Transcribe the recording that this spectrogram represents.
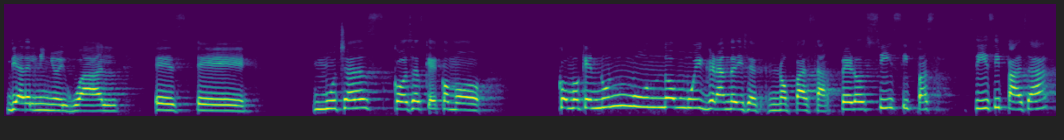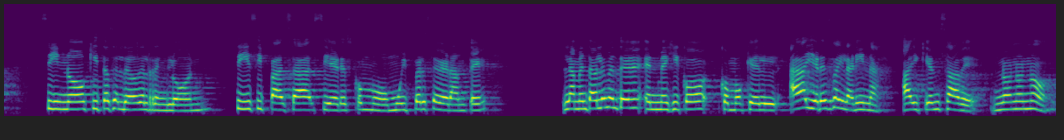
Día del Niño igual. Este, muchas cosas que como como que en un mundo muy grande dices, no pasa, pero sí, sí pasa Sí, sí pasa si no quitas el dedo del renglón. Sí, sí pasa si eres como muy perseverante. Lamentablemente en México como que el, ay, eres bailarina. Ay, quién sabe. No, no, no.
